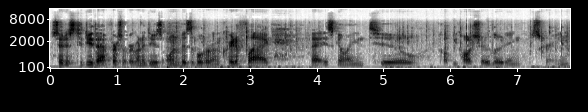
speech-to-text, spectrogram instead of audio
So just to do that, first what we're going to do is on visible, we're going to create a flag that is going to be called show loading screen.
